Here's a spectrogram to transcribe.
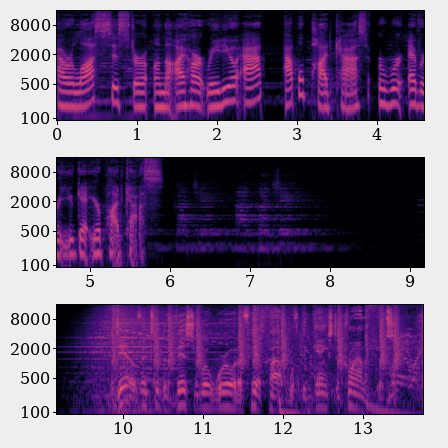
Our Lost Sister on the iHeartRadio app, Apple Podcasts, or wherever you get your podcasts. Delve into the visceral world of hip hop with the Gangster Chronicles, a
